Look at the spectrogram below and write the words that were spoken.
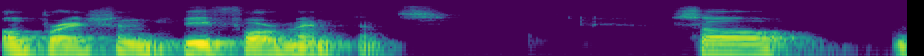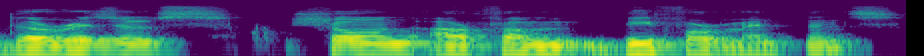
operation before maintenance. So the results shown are from before maintenance.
